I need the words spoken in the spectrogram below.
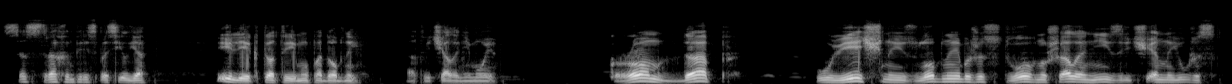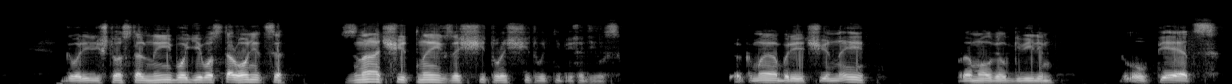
со страхом переспросил я. Или кто-то ему подобный, отвечала немуя. Кромдаб, увечное и злобное божество, внушало неизреченный ужас. Говорили, что остальные боги его сторонятся Значит, на их защиту рассчитывать не приходилось. Так мы обречены, промолвил Гвилем. Глупец,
